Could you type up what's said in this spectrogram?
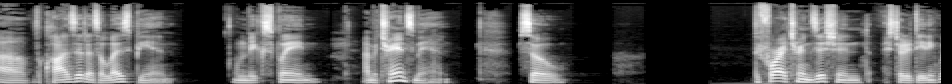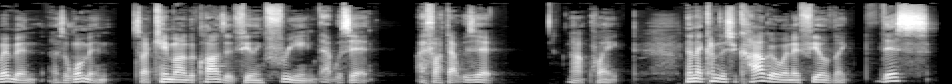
of the closet as a lesbian. Let me explain. I'm a trans man. So before I transitioned, I started dating women as a woman. So I came out of the closet feeling freeing. That was it. I thought that was it. Not quite. Then I come to Chicago and I feel like this,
